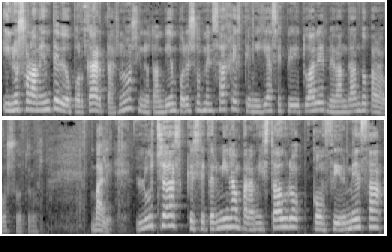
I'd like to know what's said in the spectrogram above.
y no solamente veo por cartas, ¿no? Sino también por esos mensajes que mis guías espirituales me van dando para vosotros. Vale, luchas que se terminan para mis Tauro con firmeza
